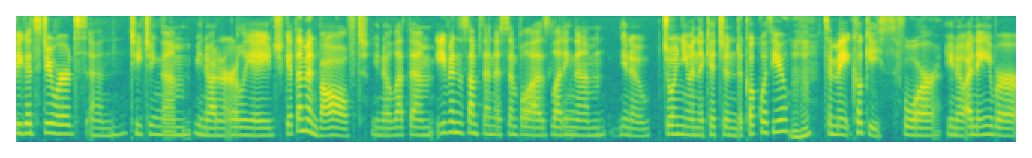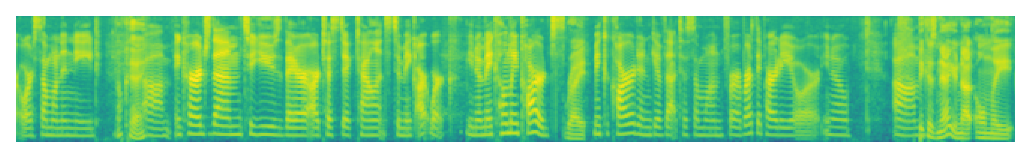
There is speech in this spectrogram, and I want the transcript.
be good stewards and teaching them, you know, at an early age, get them involved, you know, let them, even something as simple as letting them, you know, join you in the kitchen to cook with you Mm-hmm. to make cookies for, you know, a neighbor or someone in need. okay. Um, encourage them to use their artistic talents to make artwork, you know, make homemade cards. Right. Make a card and give that to someone for a birthday party or, you know, because now you're not only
